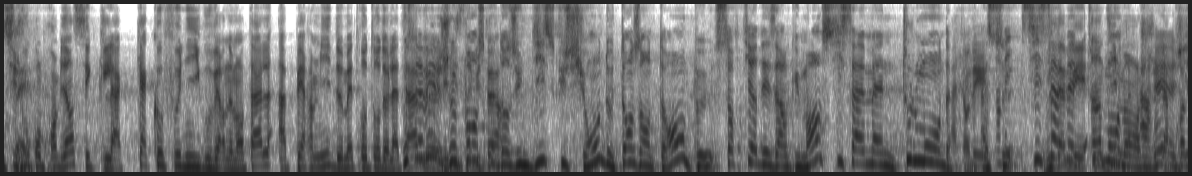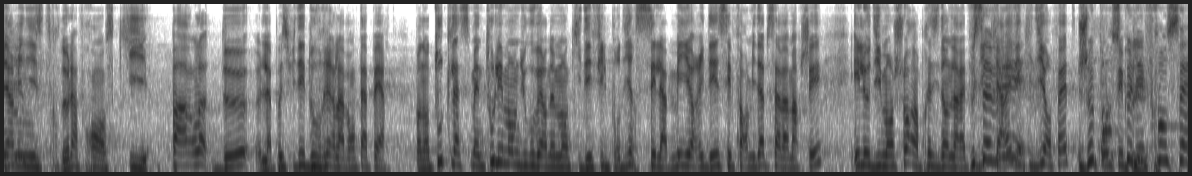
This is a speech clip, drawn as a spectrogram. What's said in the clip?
si je vous comprends bien, c'est que la cacophonie gouvernementale a permis de mettre autour de la table. Vous savez, je pense que dans une discussion, de temps en temps, on peut sortir des arguments. Si ça amène tout le monde Attendez, à si vous avez un dimanche la première ministre de la France qui parle de la possibilité d'ouvrir la vente à perte. Pendant toute la semaine, tous les membres du gouvernement qui défilent pour dire c'est la meilleure idée, c'est formidable, ça va marcher. Et le dimanche soir, un président de la République qui arrive et qui dit en fait. Je pense que les Français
